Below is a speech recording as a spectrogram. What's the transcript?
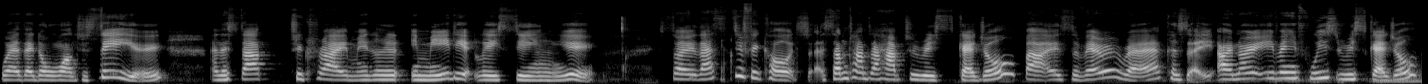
where they don't want to see you, and they start to cry immediately, immediately seeing you. So that's difficult. Sometimes I have to reschedule, but it's very rare because I know even if we reschedule,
